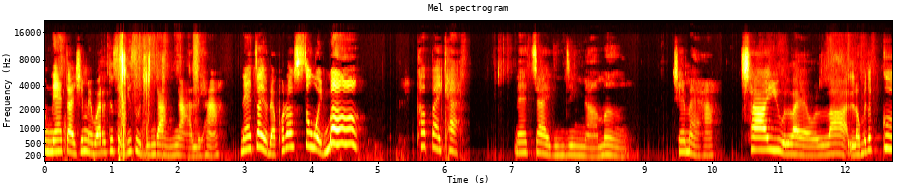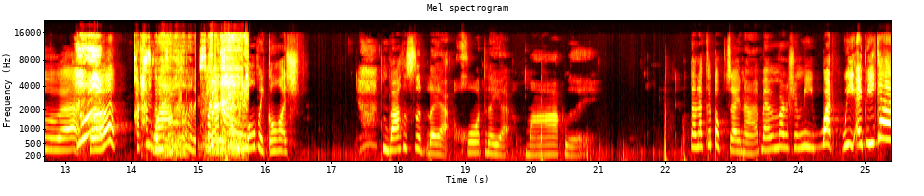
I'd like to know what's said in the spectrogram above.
ึงแน่ใจใช่ไหมว่าเราจะสวยที่สุดในงานงานเลยฮะ แน่ใจอยู่แล้วเพราะเราสวยมาก เข้าไปค่ะ แน่ใจจริงๆนะมึงใช่ไหมฮะ ใช่อยู่แล้วล่ะ เราไม่ต้องเกลือเออเขาทำว้าวมันได้โอ้ my gosh มันบ้าสุดๆเลยอะโคตรเลยอะมากเลย ตอนแรกก็ตกใจนะแม้ว่าฉันมีบัตร VIP ค่ะ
